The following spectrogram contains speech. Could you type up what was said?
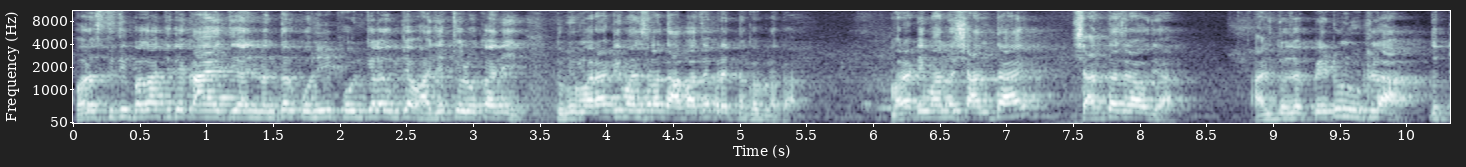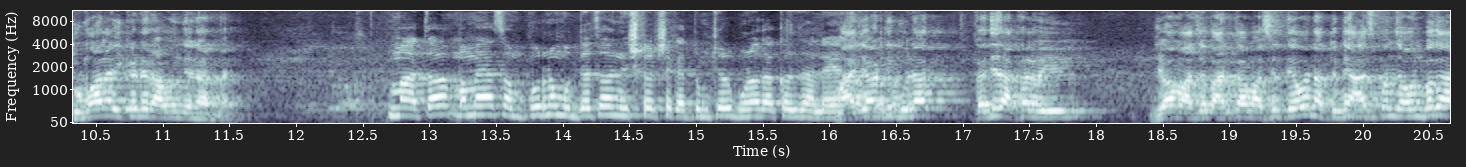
परिस्थिती बघा तिथे काय आहे ती आणि नंतर कोणीही फोन केला तुमच्या भाजपच्या लोकांनी तुम्ही मराठी माणसाला दाबाचा प्रयत्न करू नका. मराठी माणूस शांत आहे शांतच राहू द्या. आणि तो जर पेटून उठला तर तुम्हाला इकडे राहून देणार नाही. मग आता मामा या संपूर्ण मुद्द्याचा निष्कर्ष काय? तुमच्यावर गुन्हा दाखल झालाय माझ्यावरती गुन्हा कधी दाखल होईल? जेव्हा माझं बांधकाम असेल तेव्हा ना तुम्ही आज पण जाऊन बघा.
